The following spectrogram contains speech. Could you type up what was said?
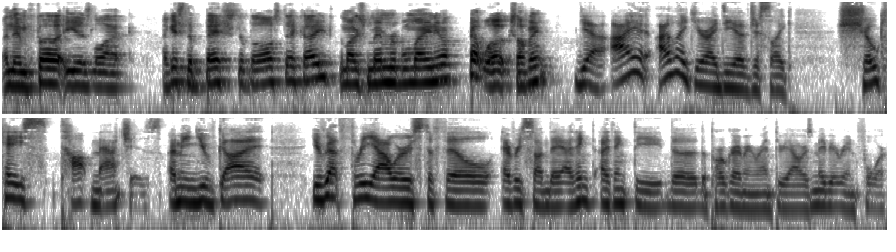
and then 30 as like I guess the best of the last decade, the most memorable mania. That works, I think. Yeah, I I like your idea of just like showcase top matches. I mean, you've got you've got three hours to fill every Sunday. I think I think the the the programming ran three hours, maybe it ran four.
